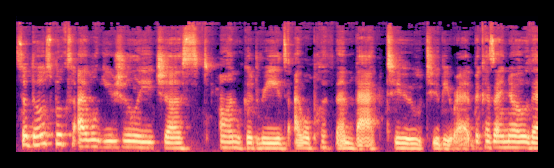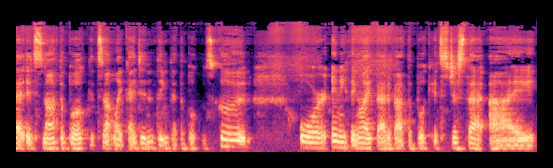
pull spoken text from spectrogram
So those books I will usually just on Goodreads, I will put them back to to be read because I know that it's not the book. It's not like I didn't think that the book was good or anything like that about the book. It's just that I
